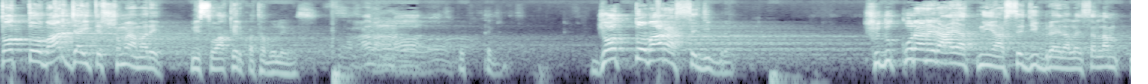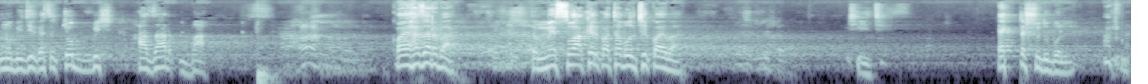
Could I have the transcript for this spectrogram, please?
ততবার যাইতে সময় আমারে মিসওয়াকের কথা বলে গেছে। যতবার আসছে জিব্রাইল, শুধু কোরআনের আয়াত নিয়ে আসছে জিব্রাইল আলাইসাল্লাম নবীজির কাছে চব্বিশ হাজার বার। কয় হাজার বার? তো মেসওয়াকের কথা বলছে কয়বার জি জি। একটা শুধু বললেন আপনার,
